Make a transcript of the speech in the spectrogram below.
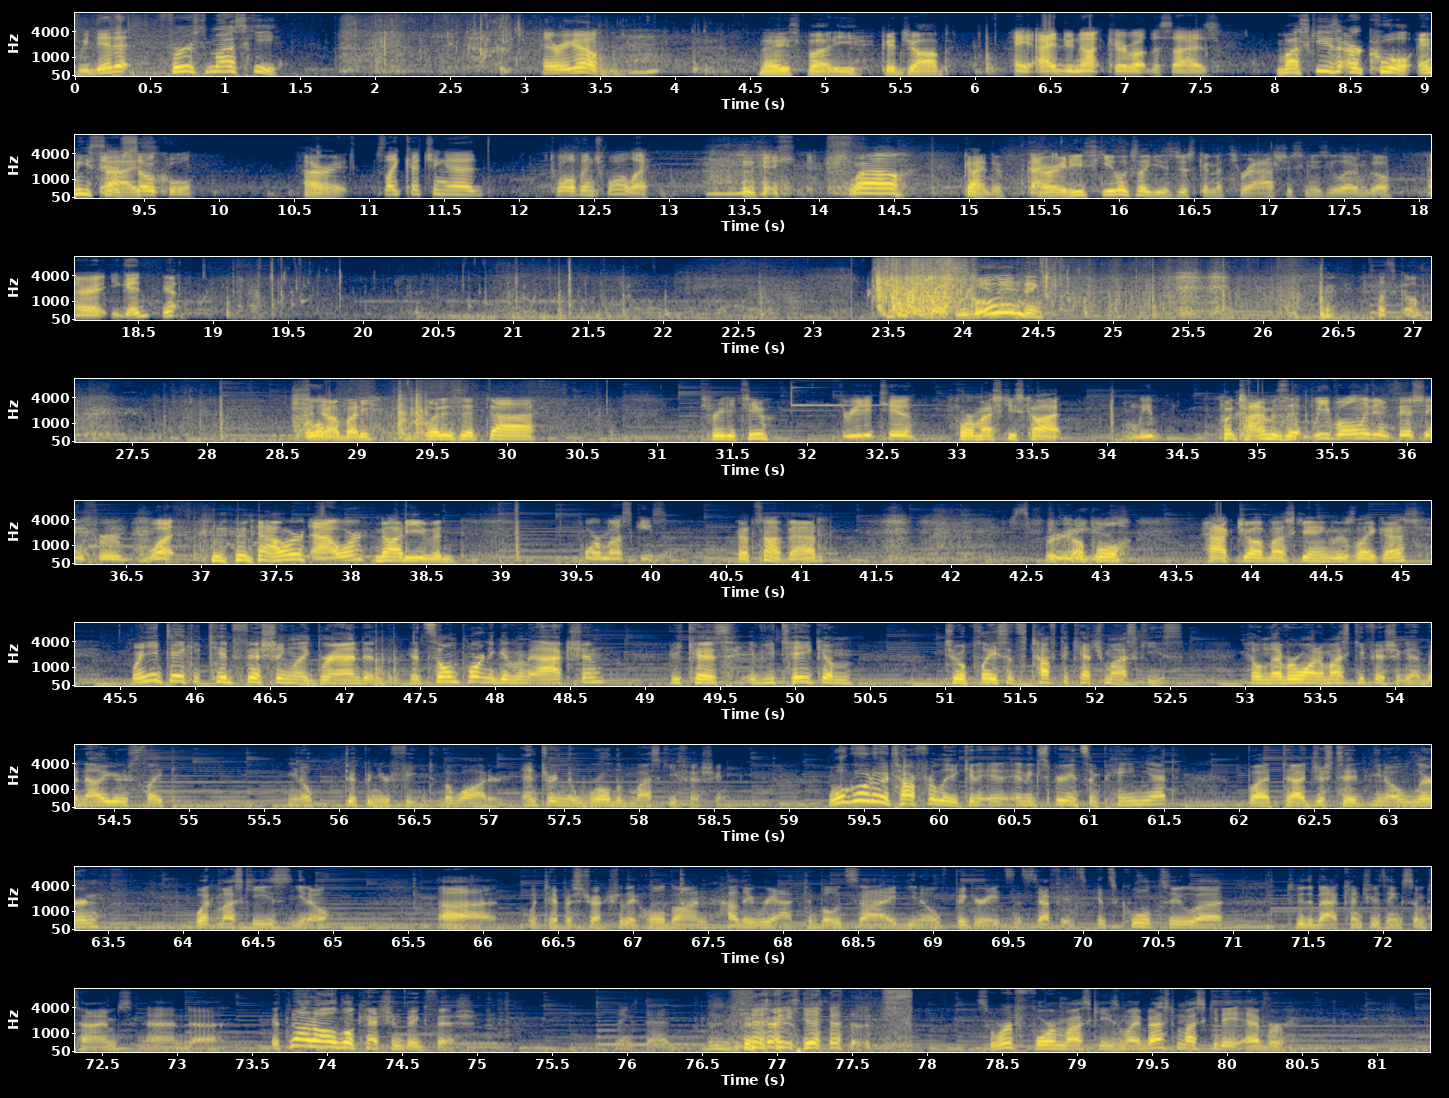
we did it. first muskie. There we go. Nice, buddy. Good job. Hey, I do not care about the size. Muskies are cool, any They're size. so cool. All right. It's like catching a 12 inch walleye. Well, kind of. Kind All of. he's, he looks like he's just gonna thrash as soon as you let him go. All right, you good? Yeah. Boom. Anything. Let's go. Good job, buddy. What is it? Uh, three to two. Three to two. Four muskies caught. And we've What time is it? we've only been fishing for what? An hour? An hour? Not even. Four muskies. That's not bad. For a pretty couple hack job muskie anglers like us. When you take a kid fishing like Brandon, it's so important to give him action because if you take him to a place that's tough to catch muskies, he'll never want to muskie fish again. But now you're just like, you know, dipping your feet into the water, entering the world of muskie fishing. We'll go to a tougher lake and, and experience some pain yet, but uh, just to, you know, learn what muskies, you know, uh, what type of structure they hold on, how they react to both side, you know, figure eights and stuff. It's, it's cool to, uh, to do the backcountry thing sometimes. And uh, it's not all about catching big fish. Thanks, Dad. yeah. So we're four muskies. My best muskie day ever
